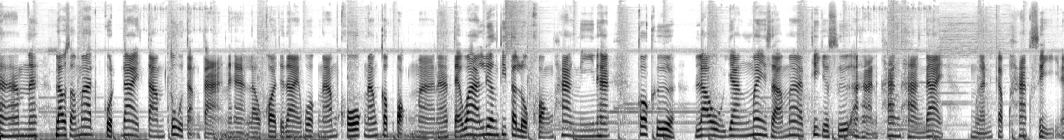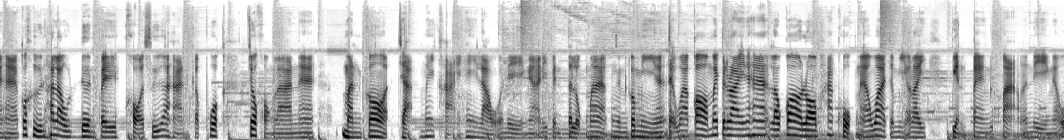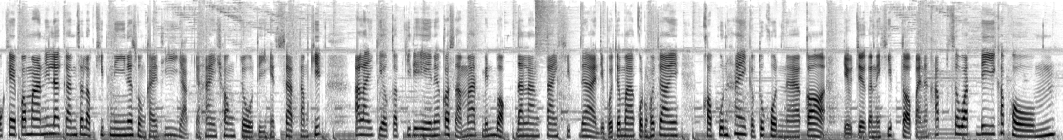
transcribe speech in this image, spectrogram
น้ำนะเราสามารถกดได้ตามตู้ต่างๆนะฮะเราก็จะได้พวกน้ำโค้กน้ำกระป๋องมานะแต่ว่าเรื่องที่ตลกของภาคนี้นะฮะก็คือ เรายังไม่สามารถที่จะซื้ออาหารข้างทางได้เหมือนกับภาค4นะฮะก็คือถ้าเราเดินไปขอซื้ออาหารกับพวกเจ้าของร้านนะฮะ มันก็จะไม่ขายให้เราเองนะอันนี้เป็นตลกมากเงินก็มีนะแต่ว่าก็ไม่เป็นไรนะฮะเราก็รอภาค6นะว่าจะมีอะไรเปลี่ยนแปลงหรือเปล่านั่นเองนะโอเค ประมาณนี้แล้วกันสำหรับคลิปนี้นะส่วนใครที่อยากจะให้ช่องโจตีเฮดซัตทำคลิปอะไรเกี่ยวกับ GTA นะก็สามารถเม้นบอกด้านล่างใต้คลิปได้ เดี๋ยวผมจะมากดหัวใจขอบคุณให้กับทุกคนนะ ก็เดี๋ยวเจอกันในคลิปต่อไปนะครับ สวัสดีครับผม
